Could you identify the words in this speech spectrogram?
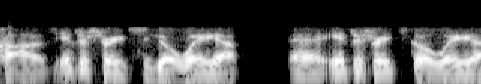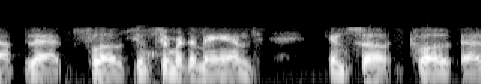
caused interest rates to go way up. Uh, interest rates go way up. That slows consumer demand can so, close, uh,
